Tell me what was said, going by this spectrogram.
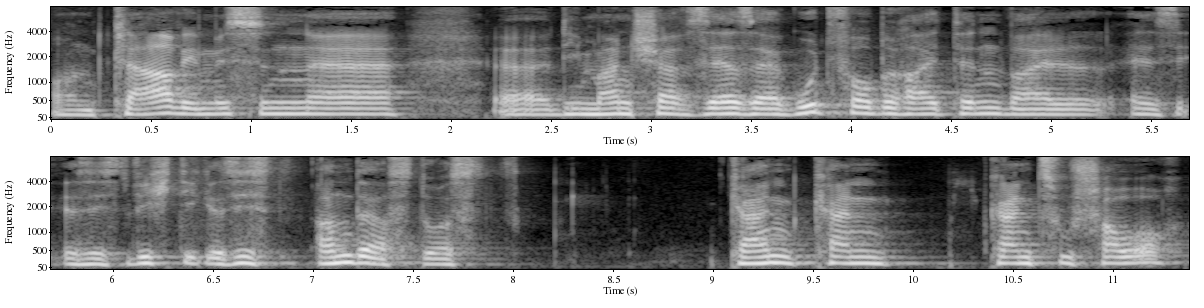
Und klar, wir müssen äh, äh, die Mannschaft sehr, sehr gut vorbereiten, weil es, es ist wichtig, es ist anders. Du hast kein, kein, kein Zuschauer,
